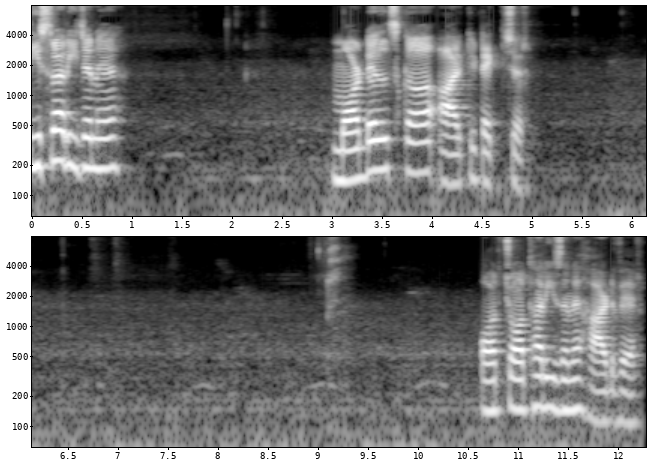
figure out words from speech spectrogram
तीसरा रीजन है मॉडल्स का आर्किटेक्चर और चौथा रीज़न है हार्डवेयर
